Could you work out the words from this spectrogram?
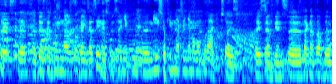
to, jest, e, to jest też duży narzut organizacyjny, z którym sobie nie, e, mniejsze firmy raczej nie mogą poradzić. To jest, to jest ten, więc e, tak naprawdę e,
